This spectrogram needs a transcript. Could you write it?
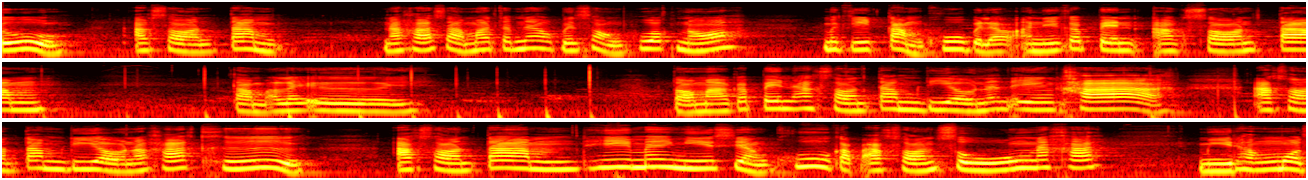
ดูอักษรต่ำนะคะ สามารถจำแนกออกเป็น 2 พวกเนาะเมื่อกี้ต่ำคู่ไปแล้ว อันนี้ก็เป็นอักษรต่ำ ต่ำอะไรเอ่ย ต่อมาก็เป็นอักษรต่ำเดี่ยวนั่นเองค่ะ อักษรต่ำเดี่ยวนะคะคือ อักษรต่ำที่ไม่มีเสียงคู่กับอักษรสูงนะคะ มีทั้งหมด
